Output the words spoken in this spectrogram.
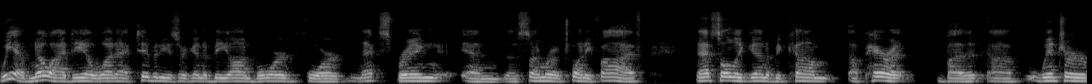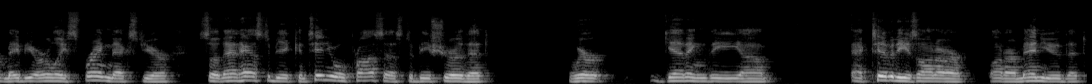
we have no idea what activities are going to be on board for next spring and the summer of 25. That's only going to become apparent by the uh, winter, maybe early spring next year. So that has to be a continual process to be sure that we're getting the uh, activities on our on our menu that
